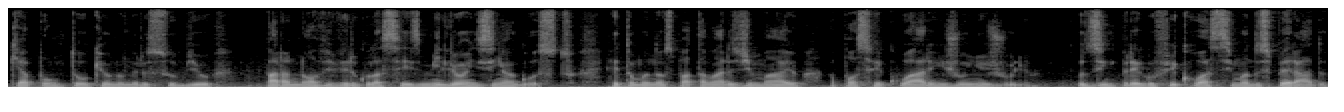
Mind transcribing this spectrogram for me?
que apontou que o número subiu para 9,6 milhões em agosto, retomando os patamares de maio após recuar em junho e julho o desemprego ficou acima do esperado,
